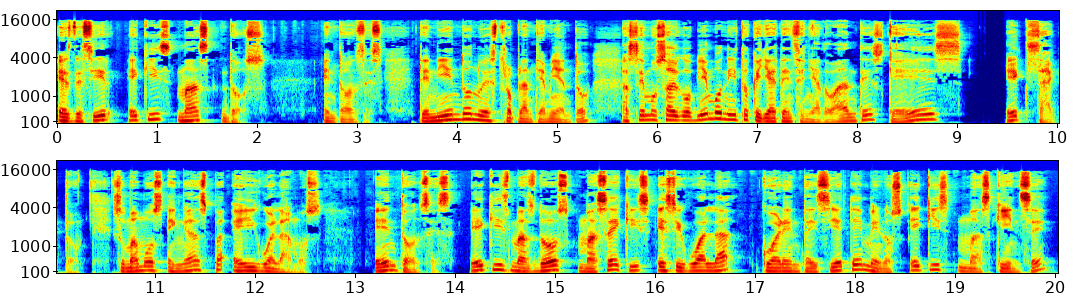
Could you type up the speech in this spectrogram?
es decir, x más 2. Entonces, teniendo nuestro planteamiento, hacemos algo bien bonito que ya te he enseñado antes, que es... Exacto. Sumamos en aspa e igualamos. Entonces, x más 2 más x es igual a 47 menos x más 15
